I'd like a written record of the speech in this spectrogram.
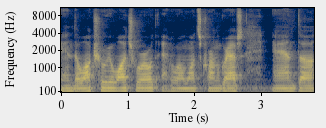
in the luxury watch world. Everyone wants chronographs. And uh,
